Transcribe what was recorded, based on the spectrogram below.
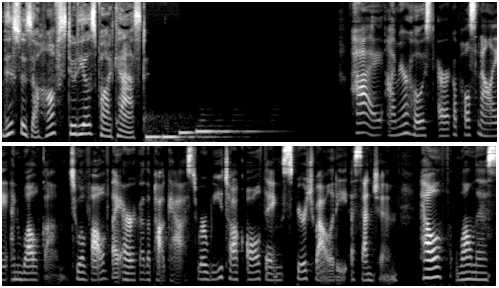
This is a Hoff Studios podcast. Hi, I'm your host, Erica Polsinelli, and welcome to Evolve by Erica, the podcast, where we talk all things spirituality, ascension, health, wellness,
